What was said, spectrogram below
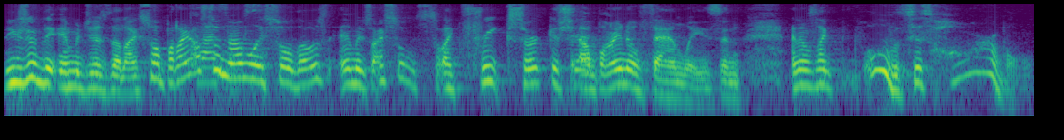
These are the images that I saw, but I also not only saw those images, I saw like freak circus albino families, and, and I was like, oh, this is horrible.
